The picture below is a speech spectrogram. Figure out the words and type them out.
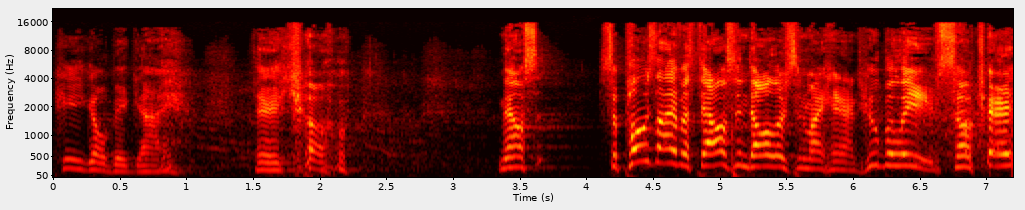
here you go, big guy. There you go. Now, suppose I have a $1,000 in my hand. Who believes? Okay?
